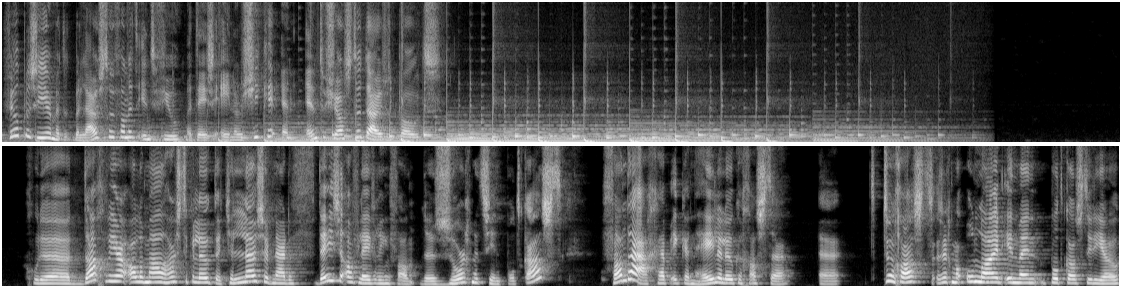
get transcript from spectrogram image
Veel plezier met het beluisteren van het interview met deze energieke en enthousiaste duizendpoot. Goedendag weer allemaal. Hartstikke leuk dat je luistert naar de, deze aflevering van de Zorg met Zin podcast. Vandaag heb ik een hele leuke gasten uh, te gast, zeg maar online in mijn podcaststudio.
